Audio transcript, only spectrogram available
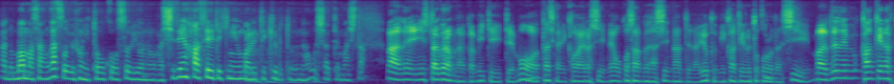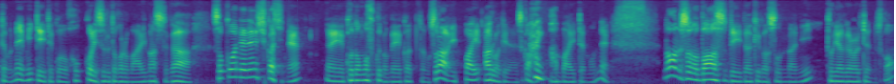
あの、ママさんがそういうふうに投稿するようなのが自然発生的に生まれてくるというのはおっしゃってました。まあね、インスタグラムなんか見ていても、うん確かに可愛らしいね、お子さんの写真なんていうのはよく見かけるところだし、まあ全然関係なくてもね、見ていてこう、ほっこりするところもありますが、そこでね、しかしね、えー子供服のメーカーって言っても、それはいっぱいあるわけじゃないですか、はい販売店もね。なんでそのバースデーだけがそんなに取り上げられてるんですか？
